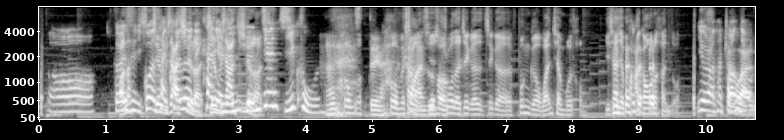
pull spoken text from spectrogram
哦，所以是你过得太快乐了，看点人人间疾苦。对呀，和我们上一期说的这个这个风格完全不同，一下就拔高了很多。又让他装到。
